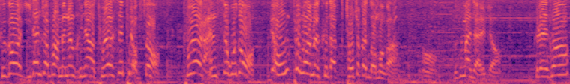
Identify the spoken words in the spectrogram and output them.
그거 2단 점프하면은 그냥 도약 쓸 필요 없어. 도약 안 쓰고도 뿅뿅 하면 그다 저쪽까지 넘어가. 어 무슨 말인지 알죠 그래서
